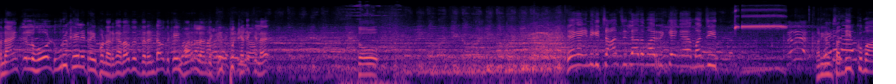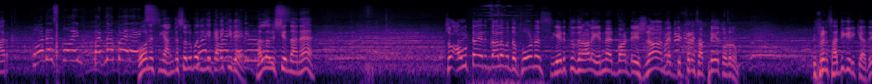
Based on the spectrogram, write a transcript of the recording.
அந்த ஆங்கிள் ஹோல்ட் ஒரு கையில ட்ரை பண்ணாருங்க. அதாவது இந்த ரெண்டாவது கை வரல. அந்த grip கிடைக்கல. ஸோ ஏங்க இன்னைக்கு சான்ஸ் இல்லாத மாதிரி இருக்கேங்க. மஞ்சித். மணிகம் Sandeep Kumar. Bonus point. Patna Pirates. Bonus நீங்க அங்க சொல்லும்போது இங்க கிடைக்குதே நல்ல விஷயம் தானே ஸோ அவுட்டா இருந்தாலும் அந்த போனஸ் எடுத்ததுனால என்ன அட்வான்டேஜ்னா அந்த டிஃபரன்ஸ் அப்படியே தொடரும் டிஃபரன்ஸ் அதிகரிக்காது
